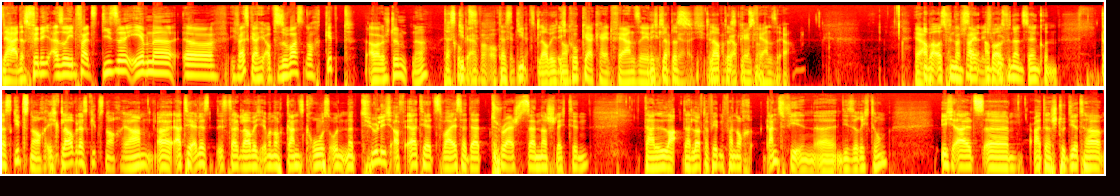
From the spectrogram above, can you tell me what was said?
ja, das finde ich, also jedenfalls diese Ebene, äh, ich weiß gar nicht, ob es sowas noch gibt, aber bestimmt, ne? das gibt's, einfach auch das gibt's, glaube ich, Ich noch. gucke ja kein Fernsehen. Ich glaub, hab das- ja, ich glaub, hab das ja auch keinen noch. Fernseher. Ja, aber aus, finanziell, wahrscheinlich, aber aus finanziellen Gründen. Das gibt's noch. Ich glaube, das gibt's noch, ja. Äh, RTL ist, ist da, glaube ich, immer noch ganz groß und natürlich auf RTL 2 ist ja der Trash-Sender schlechthin. Da, da läuft auf jeden Fall noch ganz viel in, äh, in diese Richtung. Ich als äh, alter studierter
